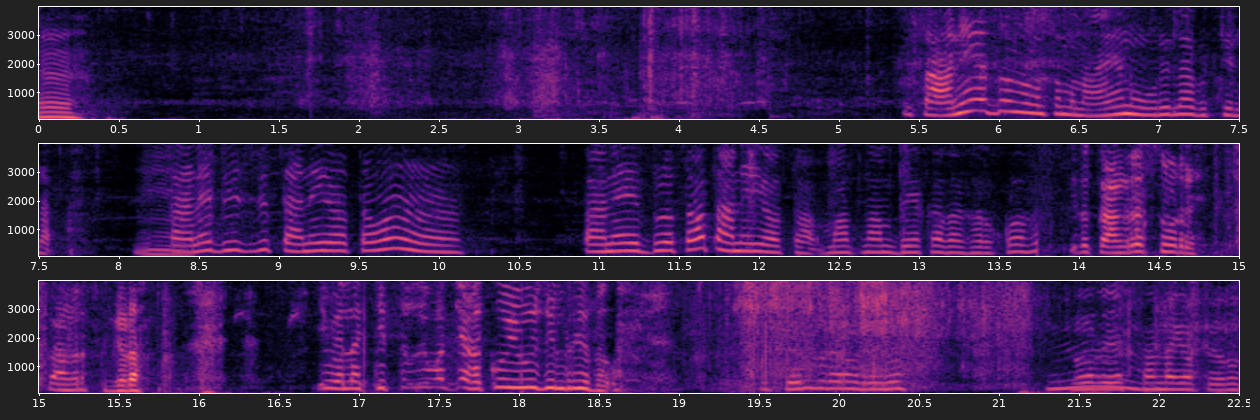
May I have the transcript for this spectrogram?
ಹಾಂ. ತಾನೇ ಅದು ನೋಡ್ತಮ್ಮ ನಾ ಏನು ಊರಿಲ್ಲ ಬಿಟ್ಟಿಲ್ಲ. ತಾನೇ ಬೀಜ ಬಿ ತಾನೇ ಹೇಳ್ತಾವ ತಾನೇ ಬೀಳ್ತಾವ ತಾನೇ ಹೇಳ್ತಾವ. ಮತ್ತು ನಮ್ಗೆ ಬೇಕಾದಾಗ ಹರ್ಕೋ ಇದು ಕಾಂಗ್ರೆಸ್ ನೋಡ್ರಿ ಕಾಂಗ್ರೆಸ್ ಗಿಡ. ಇವೆಲ್ಲ ಕಿತ್ತು ಮತ್ತೆ ಅದಕ್ಕೂ ಯೂಸ್ ಇಲ್ರಿ ಇದು. ಪೇರು ಗಿಡ ನೋಡ್ರಿ ಇದು. ನೋಡ್ರಿ ಎಷ್ಟು ಸಣ್ಣಾಗ್ಯಾವ ಪೇರು.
